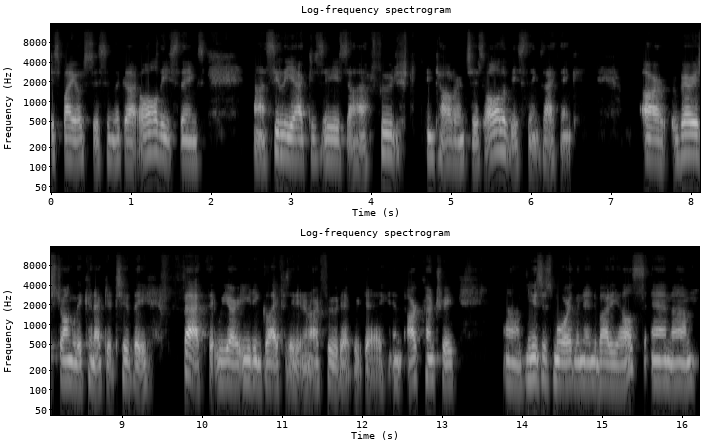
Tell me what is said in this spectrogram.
dysbiosis in the gut, all these things, uh, celiac disease, uh, food intolerances, all of these things, I think, are very strongly connected to the fact that we are eating glyphosate in our food every day. And our country um, uses more than anybody else. And um,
